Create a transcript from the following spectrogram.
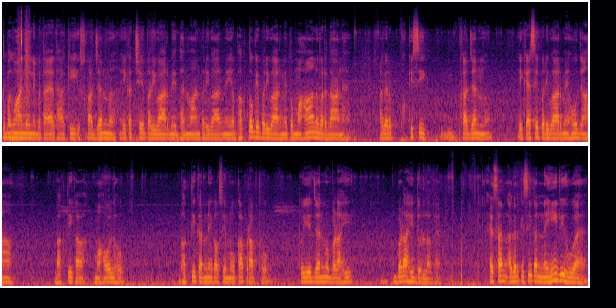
तो भगवान ने उन्हें बताया था कि उसका जन्म एक अच्छे परिवार में, धनवान परिवार में या भक्तों के परिवार में तो महान वरदान है। अगर किसी का जन्म एक ऐसे परिवार में हो जहाँ भक्ति का माहौल हो, भक्ति करने का उसे मौका प्राप्त हो तो ये जन्म बड़ा ही बड़ा ही दुर्लभ है। ऐसा अगर किसी का नहीं भी हुआ है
